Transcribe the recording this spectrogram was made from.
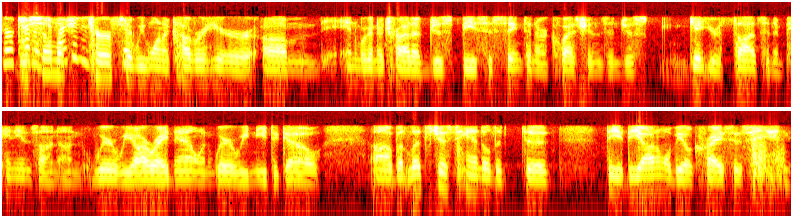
No, There's so much I just turf that we want to cover here, um, and we're going to try to just be succinct in our questions and just get your thoughts and opinions on, on where we are right now and where we need to go. Uh, but let's just handle the the the, the automobile crisis, and,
